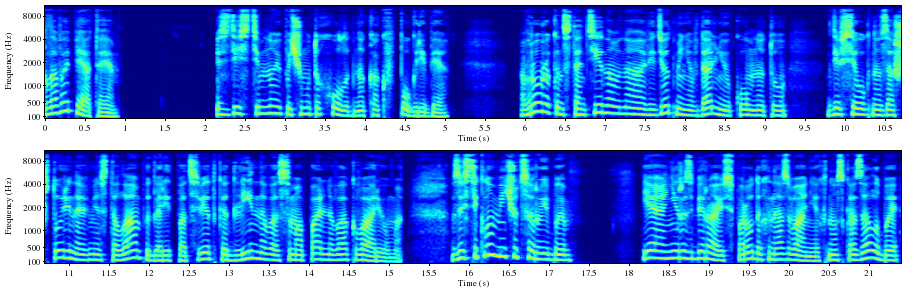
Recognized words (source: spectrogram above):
Глава пятая. Здесь темно и почему-то холодно, как в погребе. Аврора Константиновна ведет меня в дальнюю комнату, где все окна зашторены, а вместо лампы горит подсветка длинного самопального аквариума. За стеклом мечутся рыбы. Я не разбираюсь в породах и названиях, но сказала бы,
